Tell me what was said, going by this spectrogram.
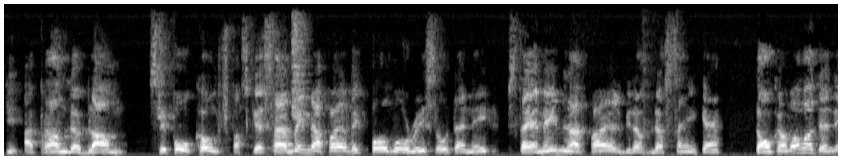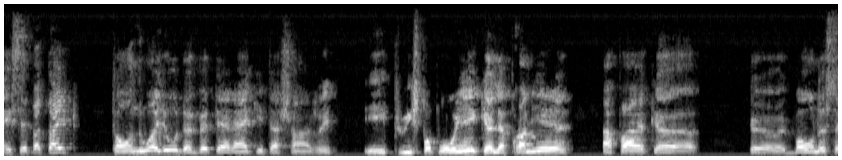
qui, à prendre le blâme. C'est pas au coach, parce que c'est la même affaire avec Paul Maurice l'autre année, puis c'était la même affaire il y a, il y a cinq ans. Donc, à un moment donné, c'est peut-être ton noyau de vétérans qui est à changer. Et puis, c'est pas pour rien que la première affaire que, que Bonus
